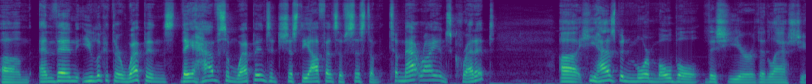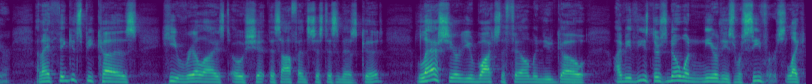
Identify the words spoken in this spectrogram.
Um, and then you look at their weapons, they have some weapons. It's just the offensive system. To Matt Ryan's credit, uh, he has been more mobile this year than last year. And I think it's because he realized, oh shit, this offense just isn't as good. Last year, you'd watch the film and you'd go, I mean, these there's no one near these receivers. Like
